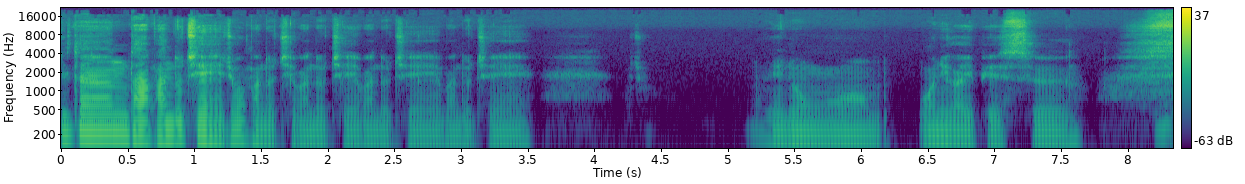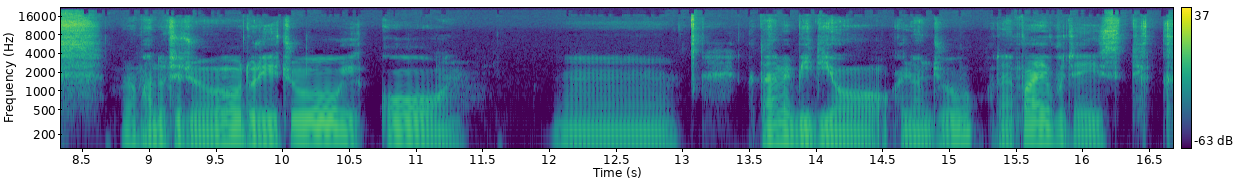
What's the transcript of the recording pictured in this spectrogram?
일단 다 반도체죠. 반도체, 반도체, 반도체, 반도체. 이동 원익 IPS 그런 반도체주들이 쭉 있고 음, 그 다음에 미디어 관련주 그 다음에 5J 스테크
